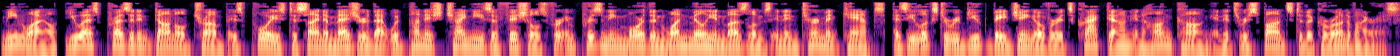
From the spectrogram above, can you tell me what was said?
Meanwhile, U.S. President Donald Trump is poised to sign a measure that would punish Chinese officials for imprisoning more than 1 million Muslims in internment camps, as he looks to rebuke Beijing over its crackdown in Hong Kong and its response to the coronavirus.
